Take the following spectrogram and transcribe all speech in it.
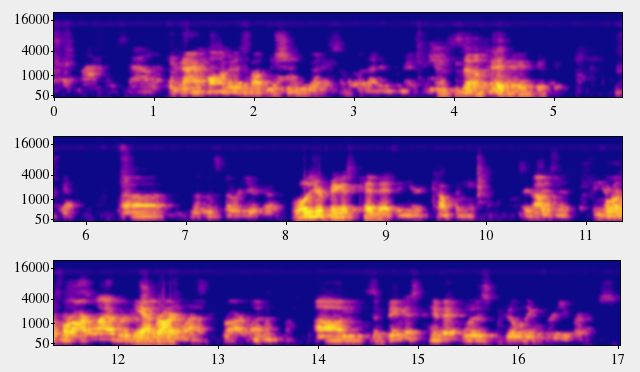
at classroom style. If And I apologize about machine gunning some of that information. So, yeah. Uh, let's start with you. Yeah. What was your biggest pivot in your company or your Uh, business? In your For, business? for Art Lab or just Yeah, for Art? Lab. For Art Lab. Um, the biggest pivot was building 3D printers.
